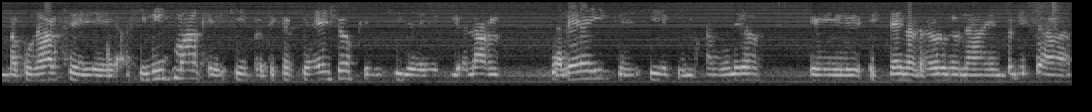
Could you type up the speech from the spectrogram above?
vacunarse a sí misma, que decide protegerse a ellos, que decide violar la ley, que decide que los camioneros eh, estén alrededor de una empresa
